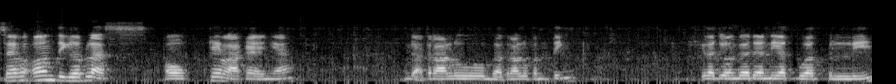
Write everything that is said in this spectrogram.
sell on 13 oke lah kayaknya. Nggak terlalu nggak terlalu penting. Kita juga nggak ada niat buat beli.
